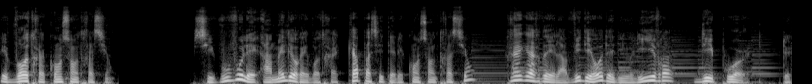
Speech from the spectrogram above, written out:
et votre concentration. Si vous voulez améliorer votre capacité de concentration, regardez la vidéo dédiée au livre Deep Work de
